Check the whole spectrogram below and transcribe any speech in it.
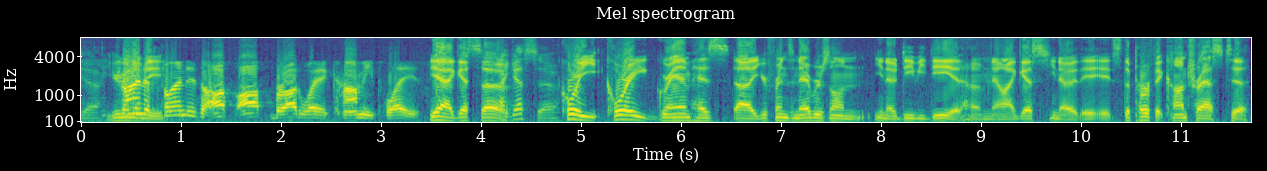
Yeah. You're Trying gonna to be. fund his off off Broadway commie plays. Yeah, I guess so. I guess so. Corey Corey Graham has uh, your friends and neighbors on you know DVD at home now. I guess you know it, it's the perfect contrast to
